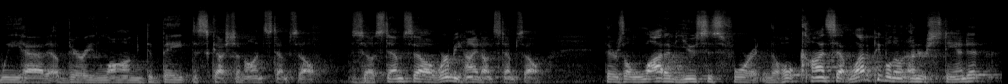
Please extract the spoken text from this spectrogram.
we had a very long debate discussion on stem cell. Mm-hmm. So, stem cell, we're behind on stem cell. There's a lot of uses for it, and the whole concept, a lot of people don't understand it.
